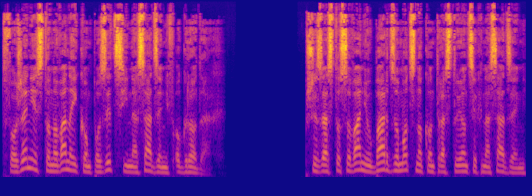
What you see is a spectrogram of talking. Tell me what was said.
Tworzenie stonowanej kompozycji nasadzeń w ogrodach. Przy zastosowaniu bardzo mocno kontrastujących nasadzeń,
